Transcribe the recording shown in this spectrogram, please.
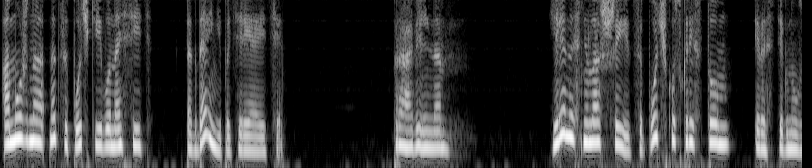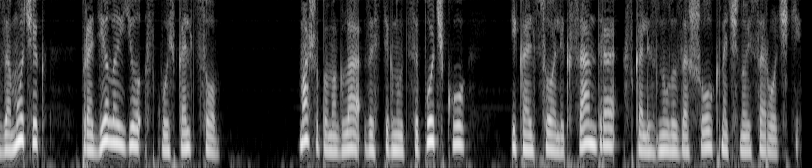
А можно на цепочке его носить, Тогда и не потеряете. Правильно. Елена сняла с шеи цепочку с крестом и, расстегнув замочек, продела ее сквозь кольцо. Маша помогла застегнуть цепочку, и кольцо Александра скользнуло за шелк ночной сорочки.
